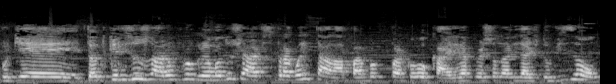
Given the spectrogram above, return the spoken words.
Porque. Tanto que eles usaram o programa do Jarvis pra aguentar lá, pra colocar ele na personalidade do Visão.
